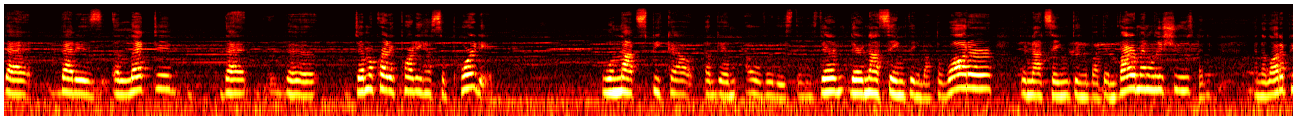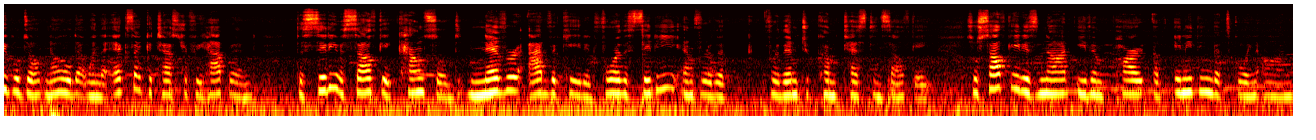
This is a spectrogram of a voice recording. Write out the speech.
that that is elected that the Democratic Party has supported will not speak out again over these things. They're they're not saying anything about the water. They're not saying anything about the environmental issues. And a lot of people don't know that when the Exide catastrophe happened, the city of South Gate Council never advocated for the city and for the for them to come test in South Gate. So South Gate is not even part of anything that's going on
